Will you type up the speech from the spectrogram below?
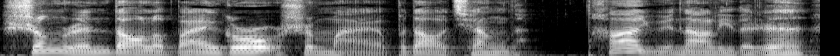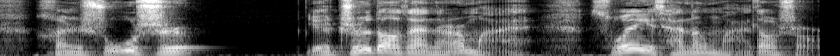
生人到了白沟是买不到枪的，他与那里的人很熟识，也知道在哪儿买，所以才能买到手。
